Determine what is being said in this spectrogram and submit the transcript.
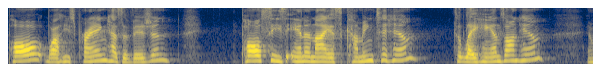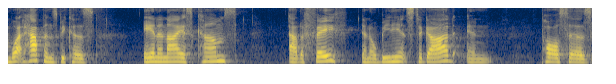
Paul, while he's praying, has a vision. Paul sees Ananias coming to him to lay hands on him. And what happens? Because Ananias comes out of faith and obedience to God, and Paul says,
